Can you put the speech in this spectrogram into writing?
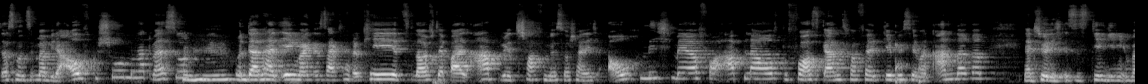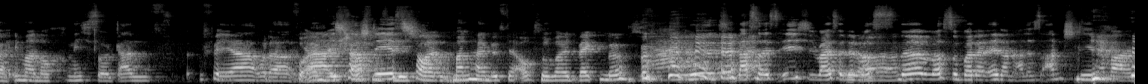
dass man es immer wieder aufgeschoben hat, weißt du? mhm. Und dann halt irgendwann gesagt hat, okay, jetzt läuft der Ball ab, jetzt schaffen wir es wahrscheinlich auch nicht mehr vor Ablauf. Bevor es ganz verfällt, gebe ich es jemand anderem. Natürlich ist es dir gegenüber immer noch nicht so ganz fair oder vor ja, allem ich verstehe es schon. Mannheim ist ja auch so weit weg, ne? Ja, gut, was weiß ich, ich weiß ja nicht, Ja. was, ne, was so bei deinen Eltern alles ansteht, aber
